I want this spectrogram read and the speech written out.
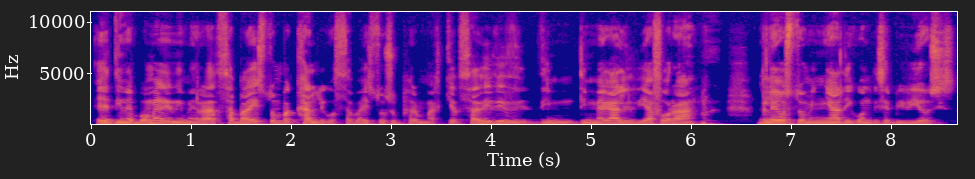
ε, την επόμενη ημέρα θα πάει στον μπακάλικο, θα πάει στο σούπερ μάρκετ, θα δει τη, τη, τη μεγάλη διαφορά ναι. πλέον στο μηνιάτικο της επιβίωσης.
